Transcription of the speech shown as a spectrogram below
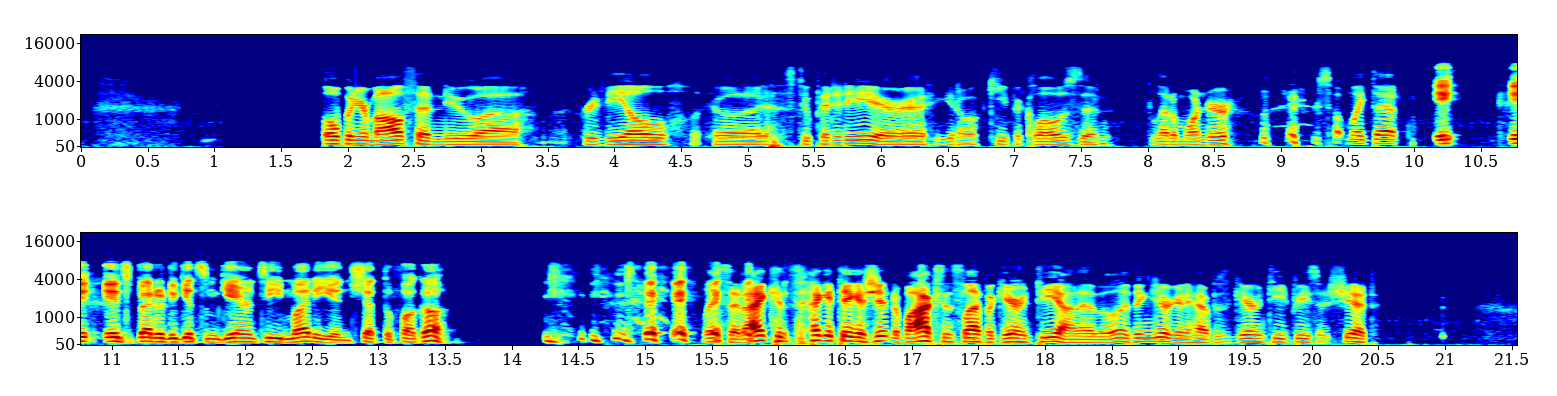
Open your mouth and you uh, reveal uh, stupidity, or you know, keep it closed and let them wonder, or something like that. It, it it's better to get some guaranteed money and shut the fuck up. Listen, I could I could take a shit in a box and slap a guarantee on it. But the only thing you're gonna have is a guaranteed piece of shit.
